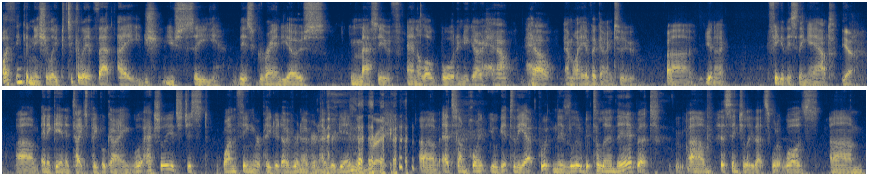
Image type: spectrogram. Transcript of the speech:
I think initially, particularly at that age, you see this grandiose, massive analog board, and you go, "How how am I ever going to, uh, you know, figure this thing out?" Yeah. Um, and again, it takes people going, "Well, actually, it's just one thing repeated over and over and over again." And Right. um, at some point, you'll get to the output, and there's a little bit to learn there, but um, essentially, that's what it was. Um,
